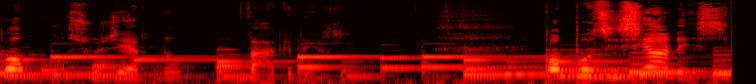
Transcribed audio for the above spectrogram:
como su yerno Wagner. Composiciones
